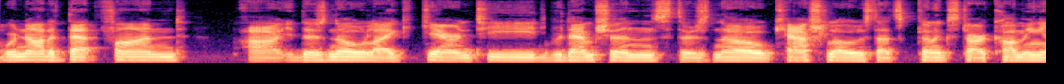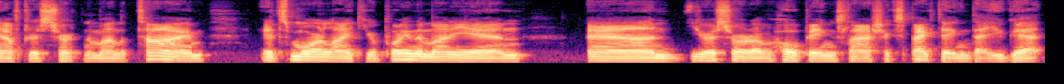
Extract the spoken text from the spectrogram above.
we're not a debt fund. Uh, there's no like guaranteed redemptions. There's no cash flows that's going to start coming after a certain amount of time. It's more like you're putting the money in and you're sort of hoping slash expecting that you get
